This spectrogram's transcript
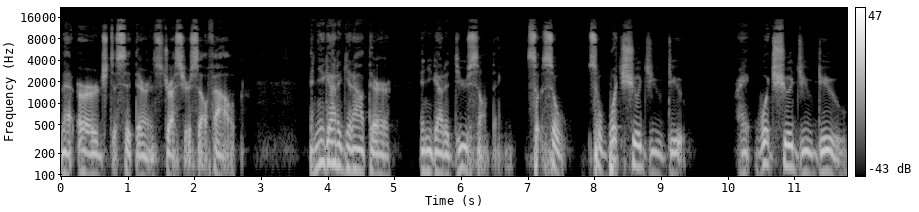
that urge to sit there and stress yourself out. And you got to get out there and you got to do something. So so so what should you do? Right? What should you do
